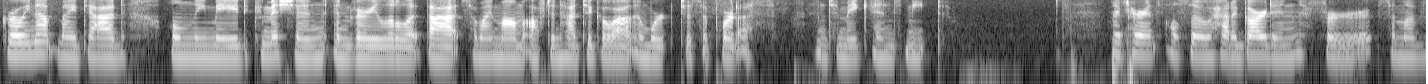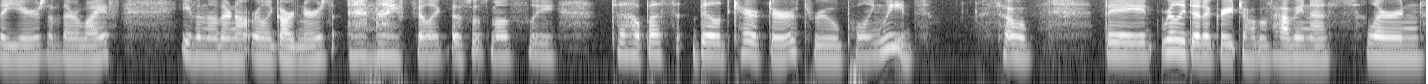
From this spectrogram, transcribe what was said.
Growing up, my dad only made commission and very little at that, so my mom often had to go out and work to support us and to make ends meet. My parents also had a garden for some of the years of their life, even though they're not really gardeners, and I feel like this was mostly to help us build character through pulling weeds. So they really did a great job of having us learn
